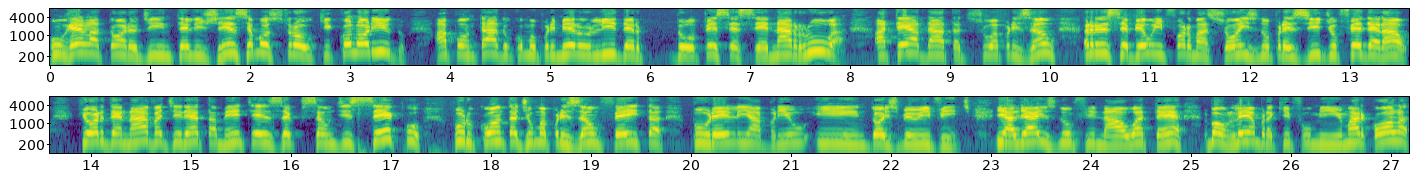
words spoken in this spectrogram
um relatório de inteligência mostrou que Colorido, apontado como primeiro líder do PCC na rua até a data de sua prisão, recebeu informações no presídio federal que ordenava diretamente a execução de seco por conta de uma prisão feita por ele em abril em 2020. E aliás, no final até, bom, lembra que Fuminho e Marcola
